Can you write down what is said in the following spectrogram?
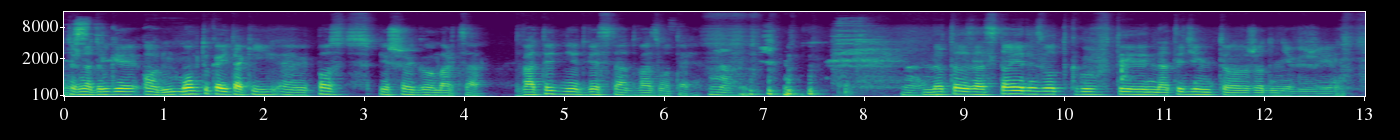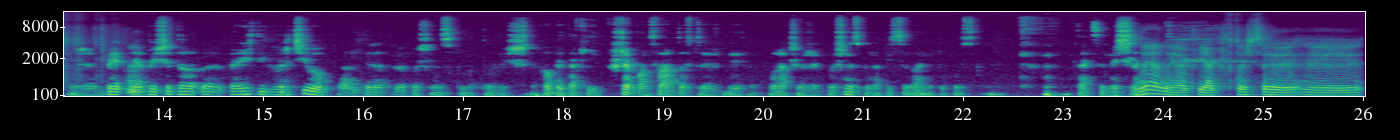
A też na drugie, o, mam tutaj taki e, post z 1 marca. Dwa tygodnie, 202 zł. No, widzisz. No, No to za 101 złotków ty, na tydzień to żaden nie wyżyje. żeby, jakby się to e, Richtig wróciło na literaturę po śląsku, no to wiesz, no, choby taki szczepan Twartow, to już by poraczył, że po śląsku nie po polsku. Tak sobie myślę. No ja, no jak, jak ktoś chce y,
